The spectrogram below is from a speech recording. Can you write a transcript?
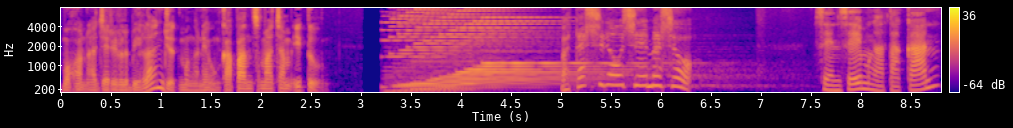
Mohon ajari lebih lanjut mengenai ungkapan semacam itu. Sensei mengatakan,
